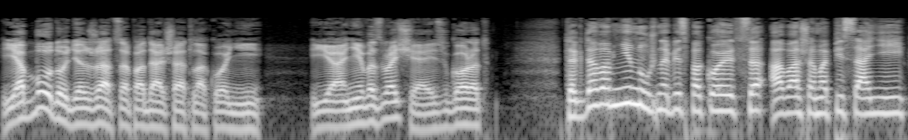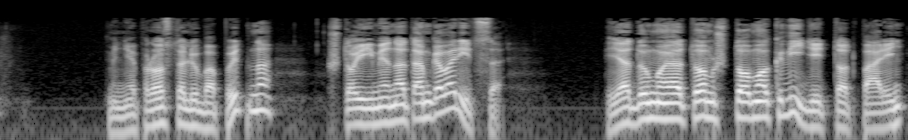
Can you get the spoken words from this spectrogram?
Я буду держаться подальше от Лаконии. Я не возвращаюсь в город. Тогда вам не нужно беспокоиться о вашем описании. Мне просто любопытно, что именно там говорится. Я думаю о том, что мог видеть тот парень.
